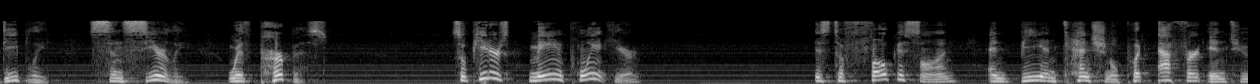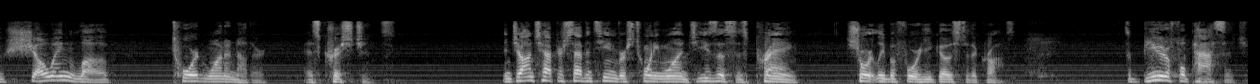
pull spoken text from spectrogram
deeply, sincerely, with purpose. So, Peter's main point here is to focus on and be intentional, put effort into showing love toward one another as Christians. In John chapter 17, verse 21, Jesus is praying shortly before he goes to the cross. It's a beautiful passage.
